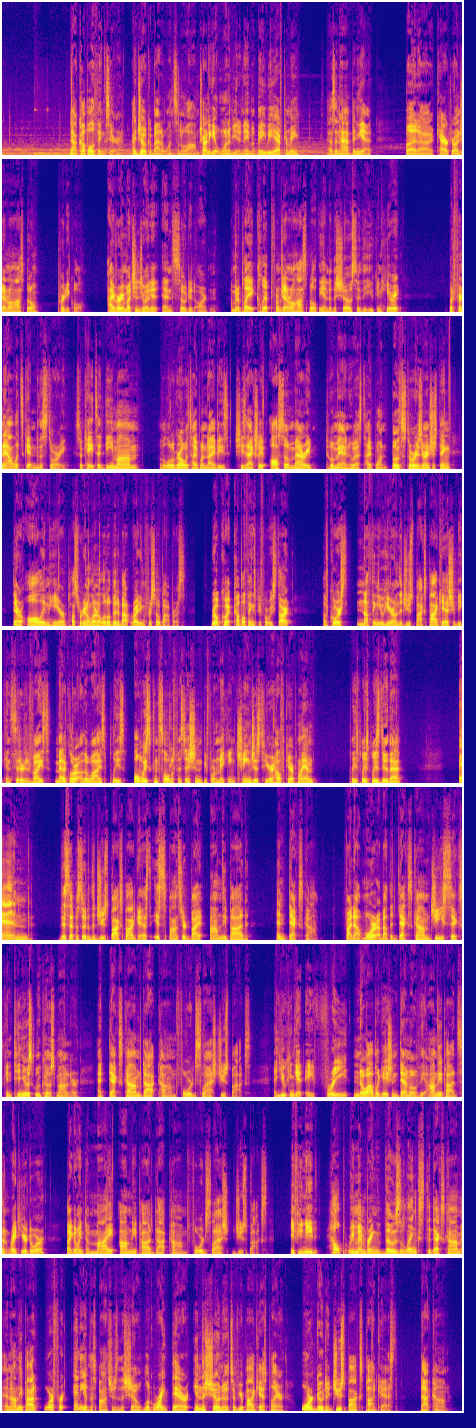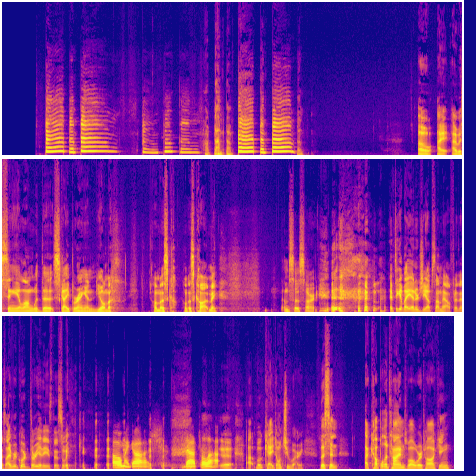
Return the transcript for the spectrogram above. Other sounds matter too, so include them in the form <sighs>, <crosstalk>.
Now, a couple of things here. I joke about it once in a while. I'm trying to get one of you to name a baby after me. Hasn't happened yet, but uh, character on General Hospital, pretty cool. I very much enjoyed it, and so did Arden. I'm going to play a clip from General Hospital at the end of the show so that you can hear it. But for now, let's get into the story. So, Kate's a D mom of a little girl with type 1 diabetes. She's actually also married to a man who has type 1. Both stories are interesting. They're all in here. Plus, we're going to learn a little bit about writing for soap operas. Real quick, couple things before we start. Of course, nothing you hear on the Juicebox podcast should be considered advice, medical or otherwise. Please always consult a physician before making changes to your healthcare plan. Please, please, please do that. And this episode of the Juicebox podcast is sponsored by Omnipod and Dexcom. Find out more about the Dexcom G6 continuous glucose monitor at dexcom.com forward slash juicebox. And you can get a free, no obligation demo of the Omnipod sent right to your door by going to myomnipod.com forward slash juicebox. If you need help remembering those links to Dexcom and Omnipod, or for any of the sponsors of the show, look right there in the show notes of your podcast player, or go to juiceboxpodcast.com. Oh, I, I was singing along with the Skype ring, and you almost <laughs> almost almost caught me. I'm so sorry. <laughs> I have to get my energy up somehow for this. I record three of these this week. <laughs> oh my gosh, that's a lot. Uh, okay. Don't you worry. Listen, a couple of times while we're talking,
